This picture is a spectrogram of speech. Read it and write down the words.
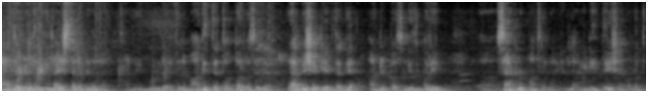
ಆನಂದ್ ಈ ರೈಟ್ಸ್ ತಗೊಂಡಿದ್ದಾರೆ ಒಳ್ಳೆ ಫಿಲಮ್ ಆಗುತ್ತೆ ಅಂತ ಒಂದು ಭರವಸೆ ಇದೆ. ರಾಜ್ಬಿ ಶೆಟ್ಟಿ ಇದ್ದಂಗೆ ಹಂಡ್ರೆಡ್ ಪರ್ಸೆಂಟ್ ಇದು ಬರೀ ಸ್ಯಾಂಡ್ಲ್ವುಡ್ ಮಾತ್ರ ಅಲ್ಲ. ಇಲ್ಲ, ಇಡೀ ದೇಶ ನೋಡೋಂಥ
